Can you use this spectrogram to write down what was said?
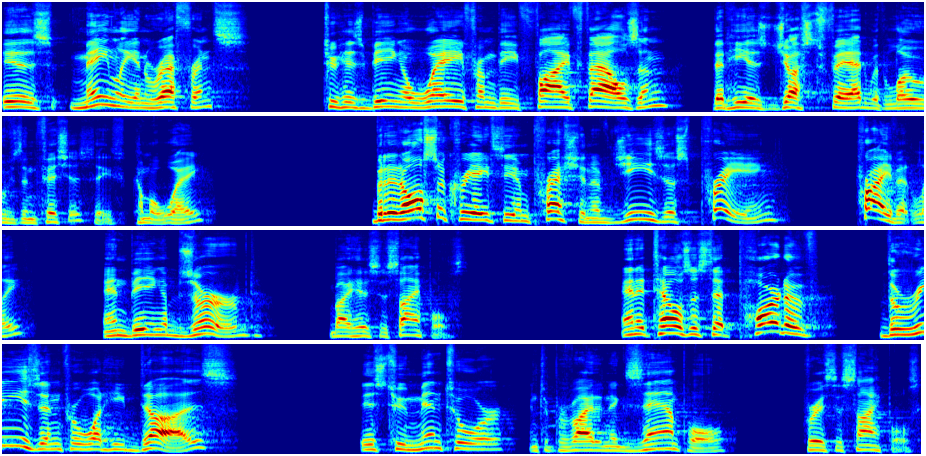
is mainly in reference to his being away from the 5,000 that he has just fed with loaves and fishes. He's come away. But it also creates the impression of Jesus praying privately and being observed by his disciples. And it tells us that part of the reason for what he does is to mentor and to provide an example for his disciples.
